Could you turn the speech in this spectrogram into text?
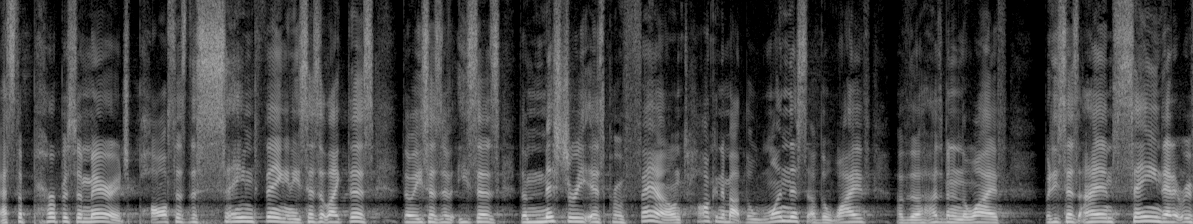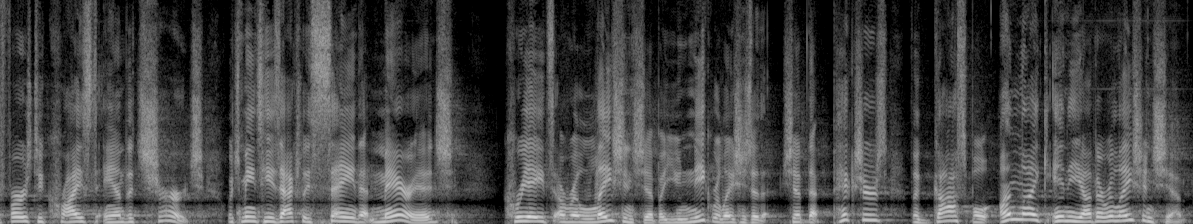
That's the purpose of marriage. Paul says the same thing, and he says it like this, though he says, he says the mystery is profound, talking about the oneness of the wife, of the husband and the wife. But he says, I am saying that it refers to Christ and the church, which means he's actually saying that marriage creates a relationship, a unique relationship that pictures the gospel unlike any other relationship.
